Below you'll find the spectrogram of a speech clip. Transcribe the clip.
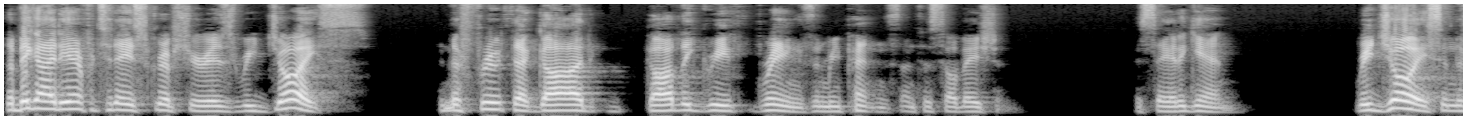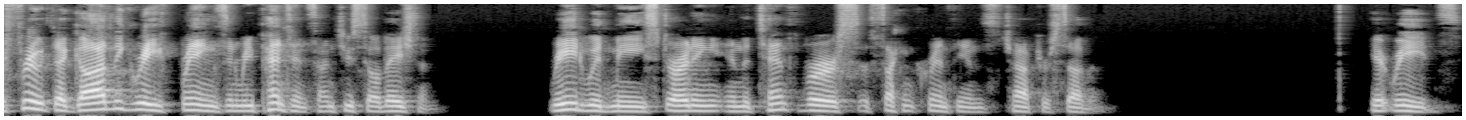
The big idea for today's scripture is rejoice in the fruit that God, godly grief brings in repentance unto salvation. Say it again. Rejoice in the fruit that godly grief brings in repentance unto salvation. Read with me starting in the 10th verse of 2 Corinthians chapter 7. It reads,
